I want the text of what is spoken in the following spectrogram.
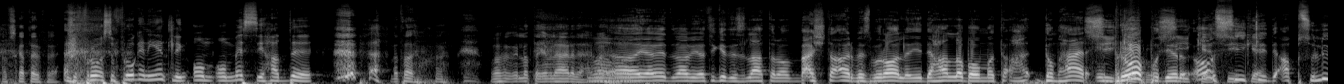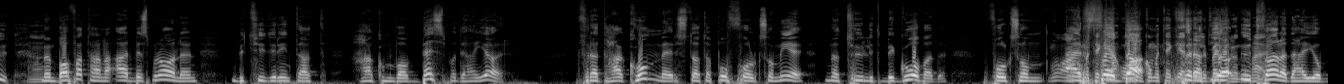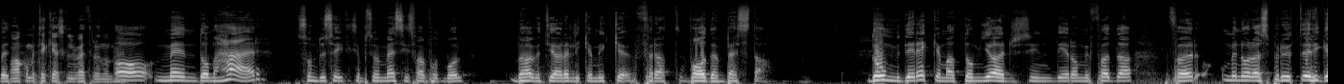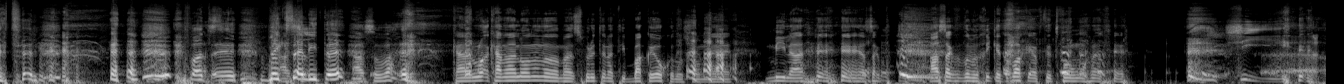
Varför skrattar du för? Så, frå, så frågan är egentligen om, om Messi hade... Lotta jag vill höra det här. Ja, jag vet varför, jag tycker det är Zlatan har värsta arbetsmoralen. Det handlar bara om att de här Psyke, är bra bro. på det. Psyke, Ja, psyke. psyke, det, absolut. Ja. Men bara för att han har arbetsmoralen betyder inte att han kommer vara bäst på det han gör. För att han kommer stöta på folk som är naturligt begåvade. Folk som är födda för att göra, de utföra det här jobbet. Och han kommer tänka jag skulle bli bättre än de här. Ja, men de här, som du säger till exempel som Messis fotboll, behöver inte göra lika mycket för att vara den bästa. De, det räcker med att de gör sin, det de är födda för, med några sprutor i götten. för att eh, växa alltså- lite. Alltså? Kan han, kan han låna de här sprutorna till Bakayoko då som eh, Milan har sagt, har sagt att de vill skicka tillbaka efter två månader?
